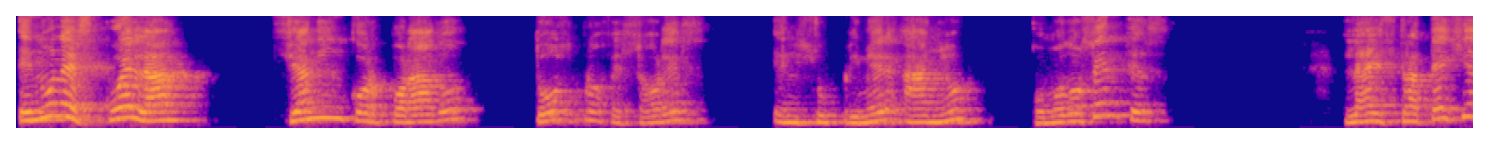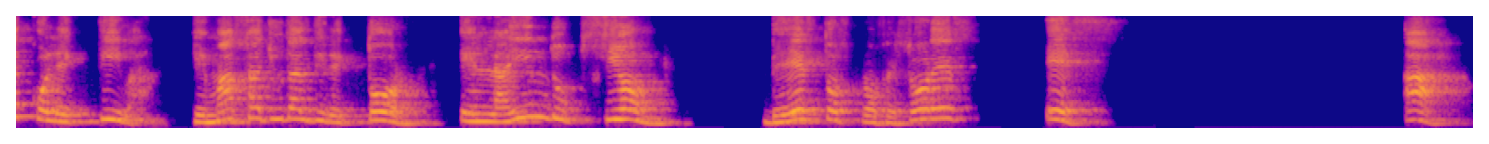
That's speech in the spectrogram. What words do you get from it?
en una escuela se han incorporado dos profesores en su primer año como docentes. La estrategia colectiva que más ayuda al director en la inducción de estos profesores es A.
